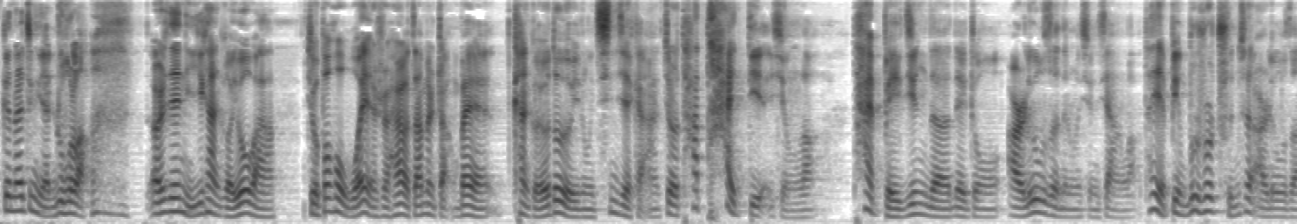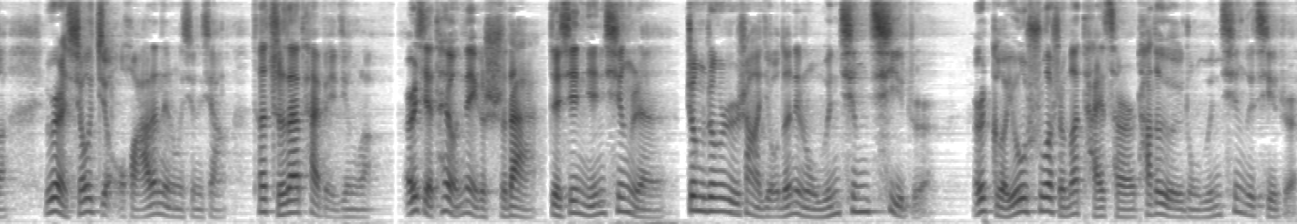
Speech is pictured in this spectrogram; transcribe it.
跟那净演猪了。而且你一看葛优吧，就包括我也是，还有咱们长辈看葛优都有一种亲切感，就是他太典型了，太北京的那种二流子那种形象了。他也并不是说纯粹二流子，有点小狡猾的那种形象。他实在太北京了，而且他有那个时代这些年轻人蒸蒸日上有的那种文青气质，而葛优说什么台词儿，他都有一种文青的气质。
